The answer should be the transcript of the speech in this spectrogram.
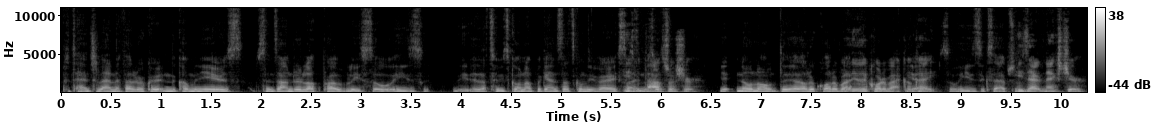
potential NFL recruit in the coming years since Andrew Luck, probably. So he's that's who he's going up against. That's going to be very exciting. He's exciting. the as pass well. rusher. Yeah, no, no, the other quarterback. The other quarterback. Yeah, Okay, so he's exceptional. he's out next year.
